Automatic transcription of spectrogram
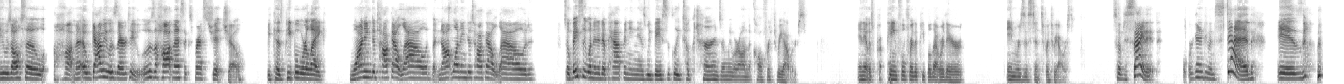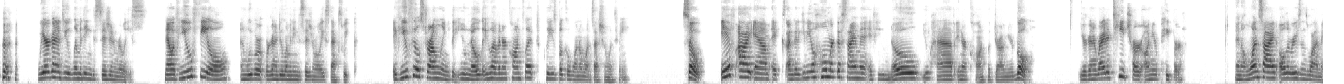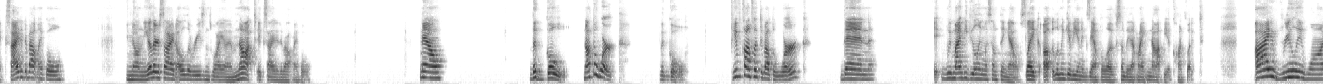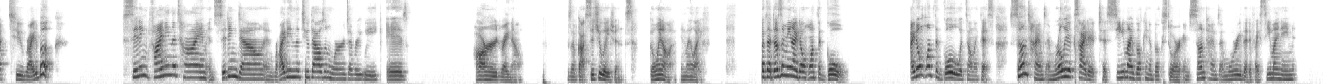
It was also a hot mess. Oh, Gabby was there too. It was a hot mess express shit show because people were like wanting to talk out loud, but not wanting to talk out loud. So basically, what ended up happening is we basically took turns and we were on the call for three hours. And it was pr- painful for the people that were there in resistance for three hours. So I've decided what we're going to do instead is we are going to do limiting decision release. Now, if you feel, and we were, we're going to do limiting decision release next week. If you feel strongly that you know that you have inner conflict, please book a one on one session with me. So if I am, I'm going to give you a homework assignment. If you know you have inner conflict around your goal, you're going to write a T chart on your paper. And on one side, all the reasons why I'm excited about my goal. And on the other side, all the reasons why I am not excited about my goal. Now, the goal, not the work, the goal. If you have conflict about the work, then it, we might be dealing with something else. Like, uh, let me give you an example of something that might not be a conflict. I really want to write a book. Sitting, finding the time and sitting down and writing the 2000 words every week is hard right now because I've got situations going on in my life. But that doesn't mean I don't want the goal. I don't want the goal would sound like this. Sometimes I'm really excited to see my book in a bookstore, and sometimes I'm worried that if I see my name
